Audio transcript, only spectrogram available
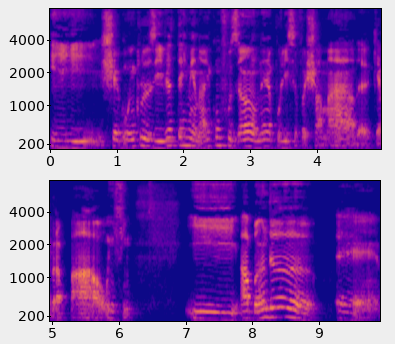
e chegou inclusive a terminar em confusão, né? A polícia foi chamada, quebra-pau, enfim. E a banda é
